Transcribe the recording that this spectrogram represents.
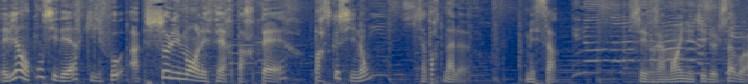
eh bien, on considère qu'il faut absolument les faire par paire, parce que sinon, ça porte malheur. Mais ça, c'est vraiment inutile de le savoir.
